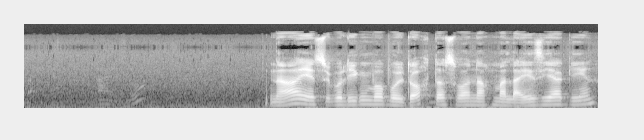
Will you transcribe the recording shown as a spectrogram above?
steigt. Also, Na, jetzt überlegen wir wohl doch, dass wir nach Malaysia gehen.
